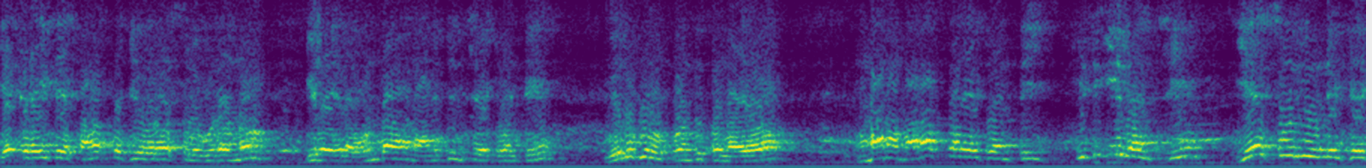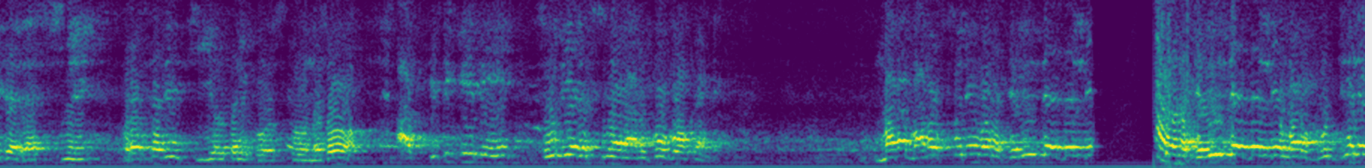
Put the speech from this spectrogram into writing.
ఎక్కడైతే సమస్త జీవరాశులు కూడాను ఇలా ఇలా ఉందామని అనిపించేటువంటి వెలుగును పొందుతున్నాయో మన మనస్సు అనేటువంటి కిటికీలోంచి ఏ సూర్యుడికైతే రశ్మి ప్రసరించి యువతలకు వస్తూ ఉన్నదో ఆ కిటికీని సూర్యరశ్మి అని అనుకోపోకండి మన మనస్సుని మన తెలివితేటల్ని మన తెలివితేటల్ని మన బుద్ధిని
